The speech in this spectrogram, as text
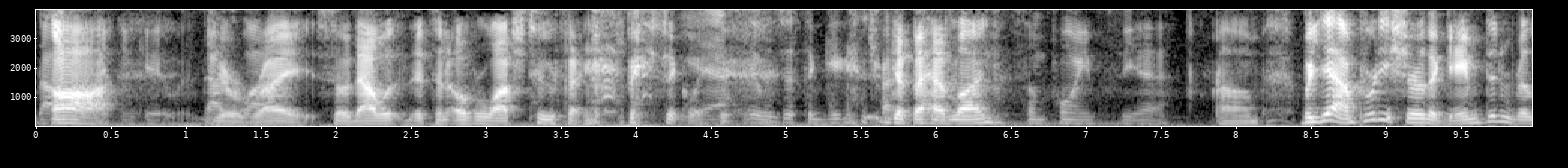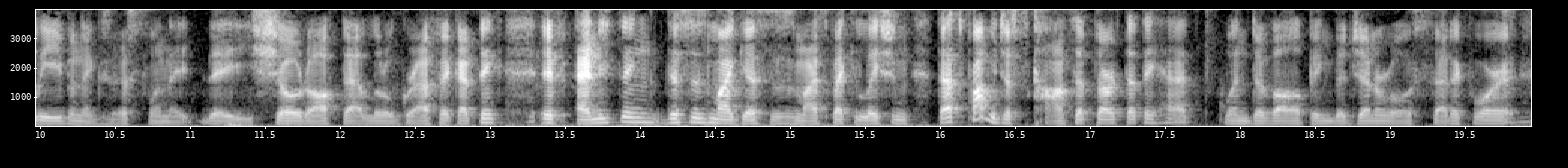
That's ah, it, you're why. right. So that was it's an Overwatch 2 thing basically. Yeah, it was just to get, the headline. Some, some points, yeah. Um, but yeah, I'm pretty sure the game didn't really even exist when they, they showed off that little graphic. I think, if anything, this is my guess, this is my speculation. That's probably just concept art that they had when developing the general aesthetic for it. Mm-hmm.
